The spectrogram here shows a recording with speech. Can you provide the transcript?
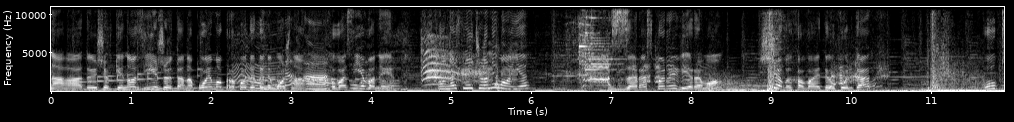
Нагадую, що в кіно з їжею та напоями проходити не можна. У вас є вони? У нас нічого немає. Зараз перевіримо. Що ви ховаєте у кульках? Упс.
